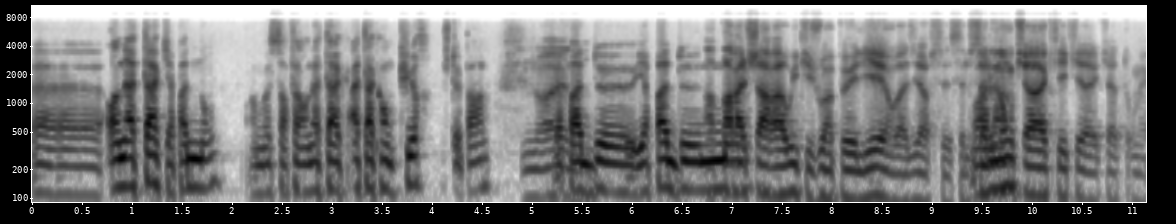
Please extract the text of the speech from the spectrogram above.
Euh, en attaque, il n'y a pas de nom. Enfin, en attaque, en pur, je te parle. Il n'y a, pas de- y a pas de à nom. part El Sharawi qui joue un peu ailier, on va dire, c'est le seul Voilà. nom qui a, qui, qui a, qui a tourné.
